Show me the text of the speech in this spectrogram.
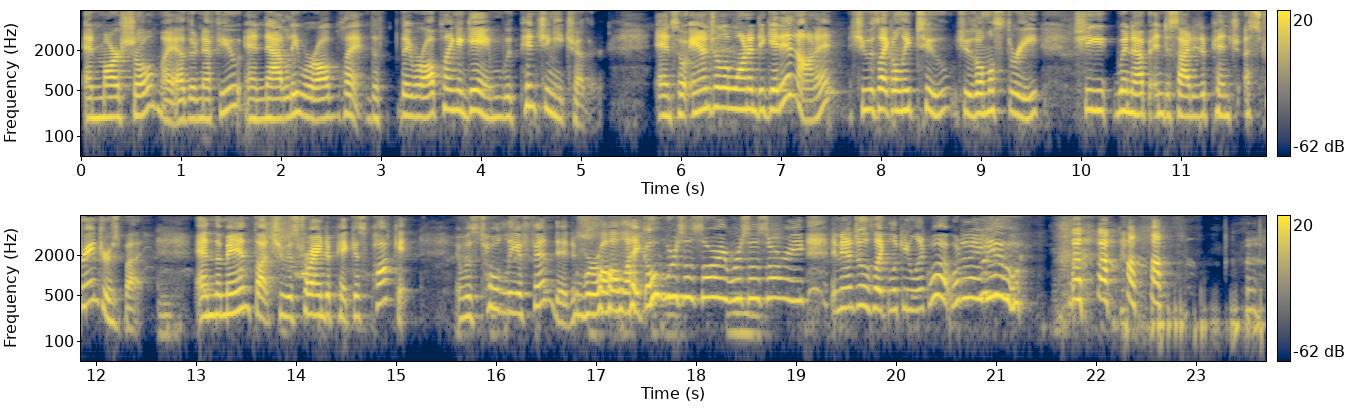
and Marshall, my other nephew, and Natalie were all playing. The, they were all playing a game with pinching each other. And so Angela wanted to get in on it. She was like only two. She was almost three. She went up and decided to pinch a stranger's butt. And the man thought she was trying to pick his pocket and was totally offended. And we're all like, oh, we're so sorry. We're so sorry. And Angela's like looking like, what? What did I do?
